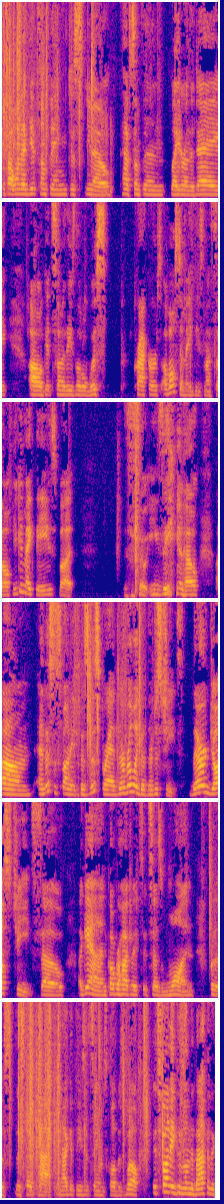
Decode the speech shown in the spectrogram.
If I want to get something, just, you know, have something later in the day, I'll get some of these little Whisp crackers. I've also made these myself. You can make these, but this is so easy, you know. Um, and this is funny because this brand, they're really good. They're just cheese. They're just cheese. So again, carbohydrates, it says one for this, this whole pack. And I get these at Sam's Club as well. It's funny because on the back of the,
